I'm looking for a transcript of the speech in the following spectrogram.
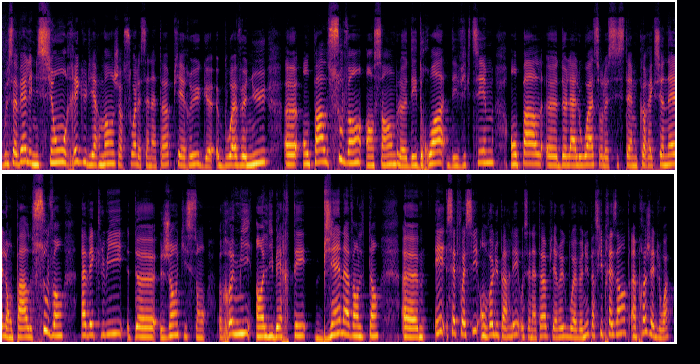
Vous le savez, à l'émission, régulièrement, je reçois le sénateur Pierre-Hugues Boisvenu. Euh, on parle souvent ensemble des droits des victimes. On parle euh, de la loi sur le système correctionnel. On parle souvent avec lui de gens qui sont remis en liberté bien avant le temps. Euh, et cette fois-ci, on va lui parler au sénateur Pierre-Hugues Boisvenu parce qu'il présente un projet de loi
